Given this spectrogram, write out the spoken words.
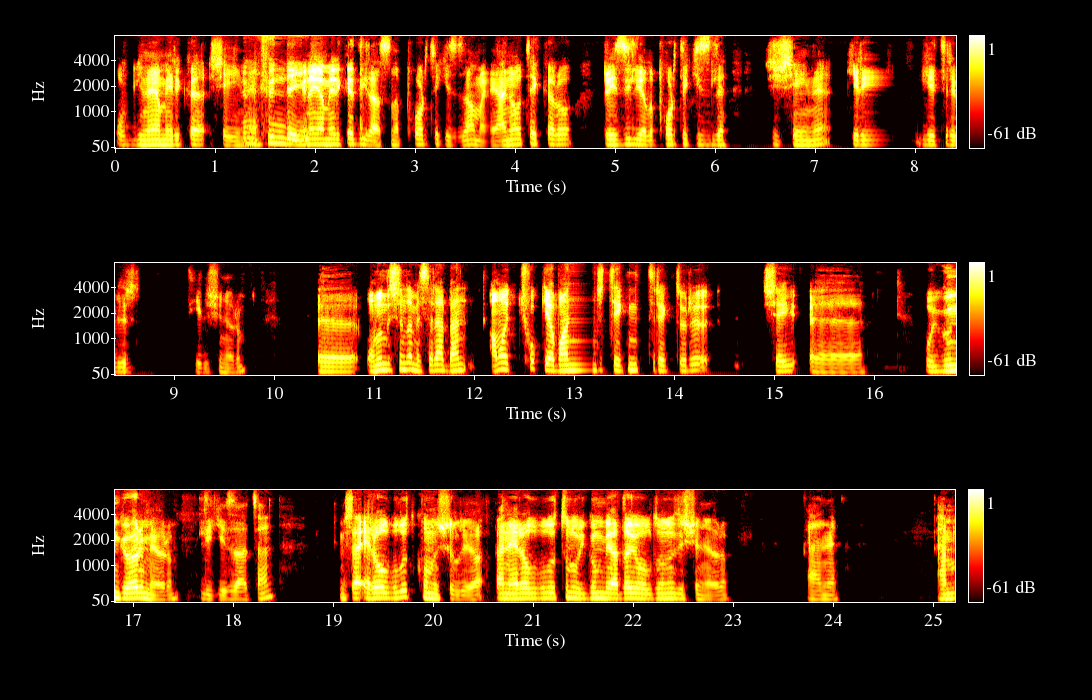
o Güney Amerika şeyine, Mümkün değil. Güney Amerika değil aslında Portekizli ama yani o tekrar o Brezilyalı, Portekizli şeyine geri getirebilir diye düşünüyorum. Ee, onun dışında mesela ben ama çok yabancı teknik direktörü şey e, uygun görmüyorum ligi zaten. Mesela Erol Bulut konuşuluyor. Ben Erol Bulut'un uygun bir aday olduğunu düşünüyorum. Yani hem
